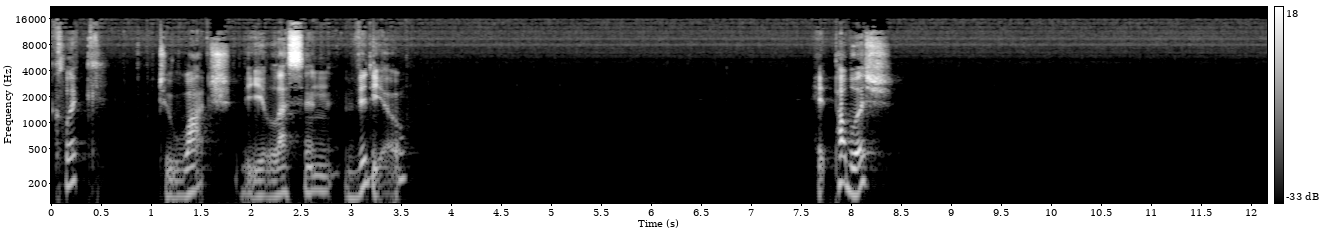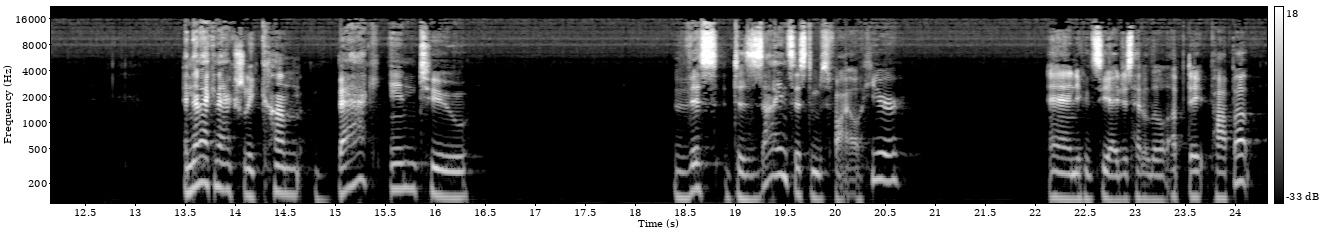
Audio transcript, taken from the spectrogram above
click to watch the lesson video. Hit publish. And then I can actually come back into this design systems file here. And you can see I just had a little update pop up,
